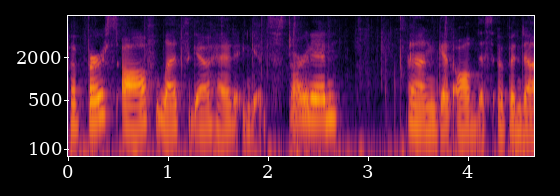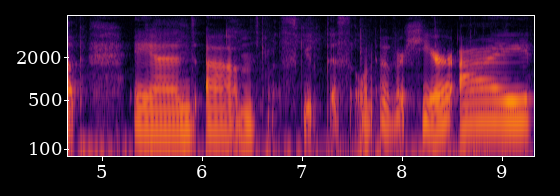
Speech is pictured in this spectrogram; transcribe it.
But first off, let's go ahead and get started and get all of this opened up. And um, let's scoot this on over here. I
